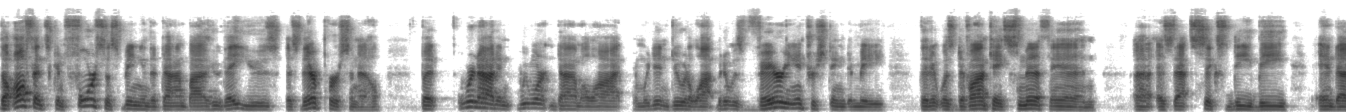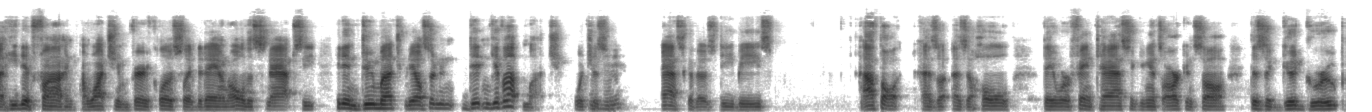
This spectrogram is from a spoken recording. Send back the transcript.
the offense can force us being in the dime by who they use as their personnel. But we're not in. We weren't in dime a lot, and we didn't do it a lot. But it was very interesting to me that it was DeVonta Smith in uh, as that six DB, and uh, he did fine. I watched him very closely today on all the snaps. He he didn't do much, but he also didn't, didn't give up much, which mm-hmm. is ask of those DBs. I thought as a, as a whole they were fantastic against Arkansas. This is a good group.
